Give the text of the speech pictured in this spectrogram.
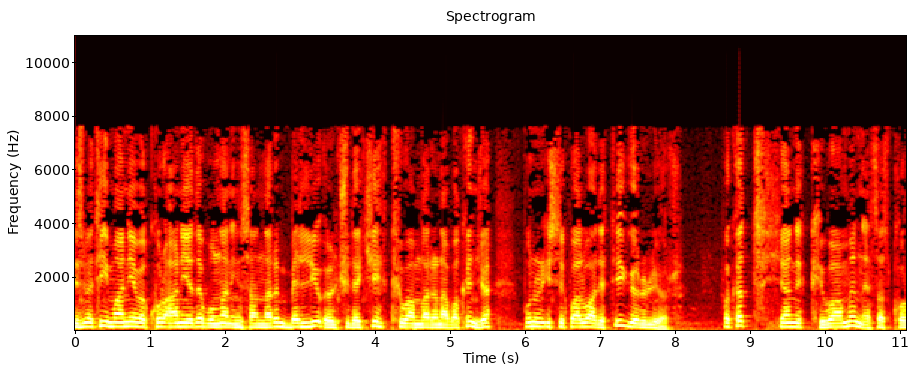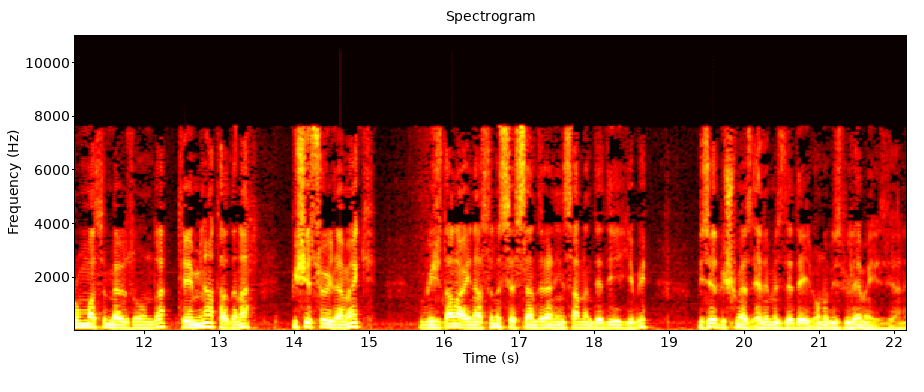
hizmeti imaniye ve Kur'aniye'de bulunan insanların belli ölçüdeki kıvamlarına bakınca bunun istikbal vaat ettiği görülüyor. Fakat yani kıvamın esas korunması mevzuunda teminat adına bir şey söylemek vicdan aynasını seslendiren insanın dediği gibi bize düşmez elimizde değil onu biz bilemeyiz yani.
